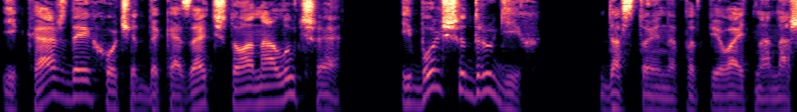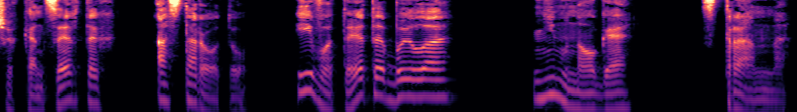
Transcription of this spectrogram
И каждая хочет доказать, что она лучшая и больше других, достойно подпевать на наших концертах Астароту. И вот это было немного странно.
